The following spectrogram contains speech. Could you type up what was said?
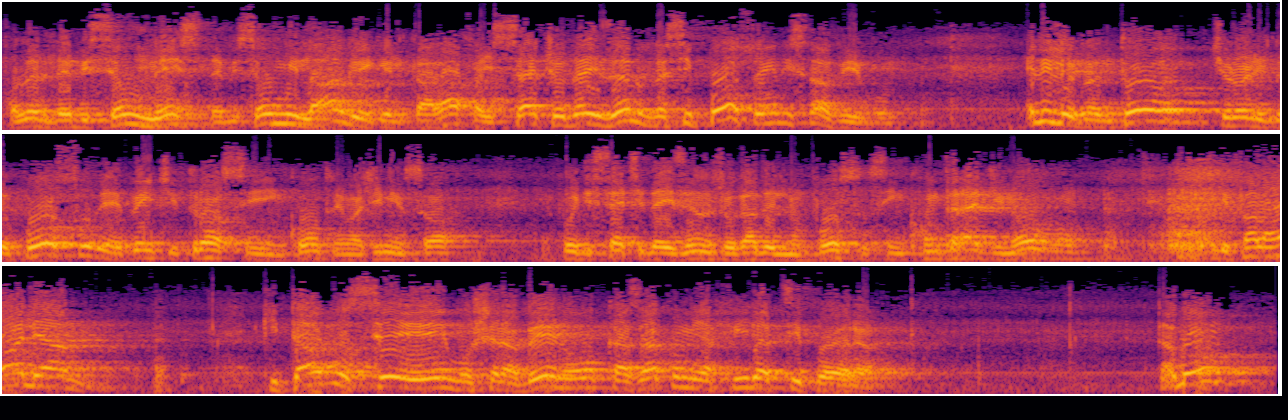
Falou, ele deve ser um nes, deve ser um milagre que ele está lá faz 7 ou 10 anos, nesse poço ainda está vivo. Ele levantou, tirou ele do poço, de repente trouxe encontra, imaginem só, depois de 7, 10 anos jogado ele no poço, se encontrar de novo. Ele fala, olha, que tal você, Moshe Rabbeinu, casar com minha filha Tzipora? Tá bom,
